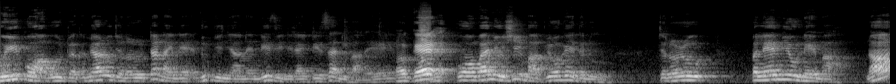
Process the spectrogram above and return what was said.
ဝေးကွာဖို့အတွက်ခင်ဗျားတို့ကျွန်တော်တို့တက်နိုင်တဲ့အမှုပညာနဲ့နေ့စဉ်နေ့တိုင်းတင်ဆက်နေပါတယ်ဟုတ်ကဲ့ကိုအောင်ပန်းညိုရှေ့မှာပြောခဲ့တယ်လို့ကျွန်တော်တို့ပလဲမြို့နယ်မှာနော်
